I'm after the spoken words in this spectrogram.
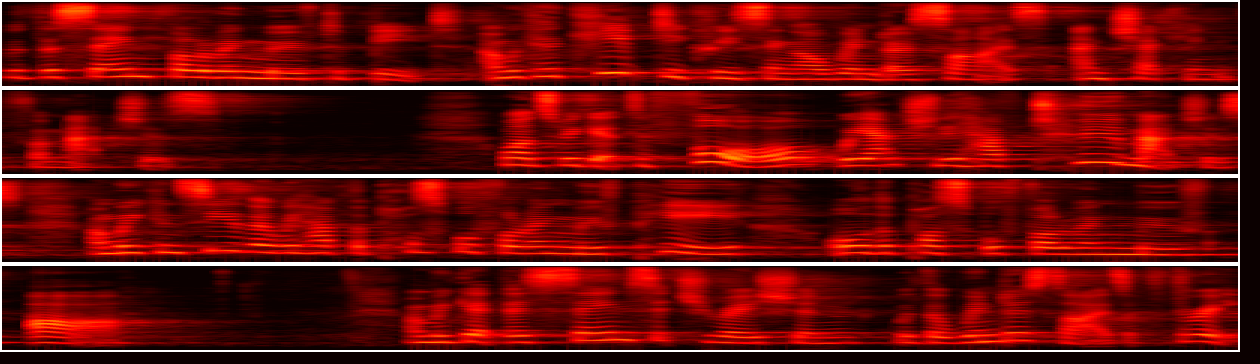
with the same following move to beat. And we could keep decreasing our window size and checking for matches. Once we get to four, we actually have two matches, and we can see that we have the possible following move P or the possible following move R. And we get this same situation with a window size of three.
